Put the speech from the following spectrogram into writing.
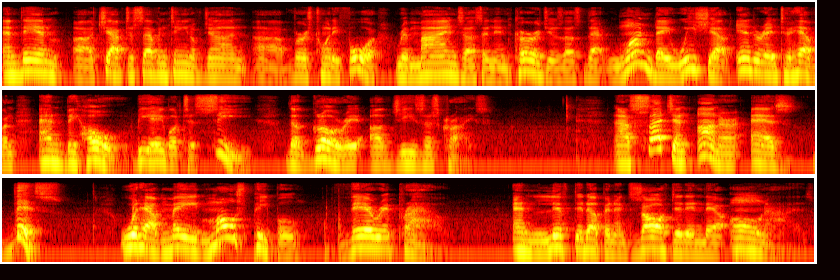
And then uh, chapter 17 of John, uh, verse 24, reminds us and encourages us that one day we shall enter into heaven and behold, be able to see the glory of Jesus Christ. Now, such an honor as this would have made most people very proud and lifted up and exalted in their own eyes.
